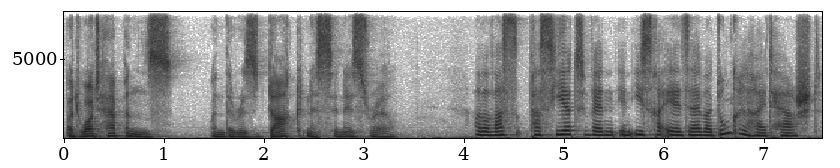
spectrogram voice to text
But what happens when there is darkness in Israel. Aber was passiert, wenn in Israel selber Dunkelheit herrscht?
